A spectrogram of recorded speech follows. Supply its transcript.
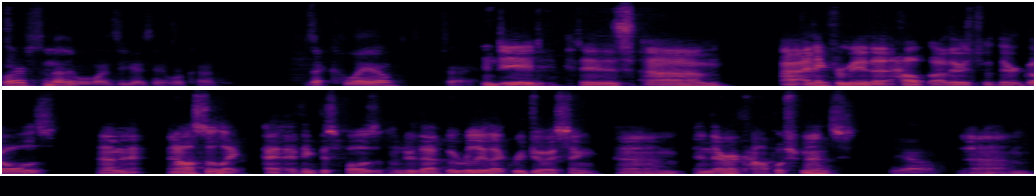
What are some other ones you guys need to work on? Is that Kaleo? Sorry. Indeed, it is. Um, I, I think for me that help others with their goals, um, and also like I, I think this falls under that, but really like rejoicing um, in their accomplishments. Yeah. Um,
